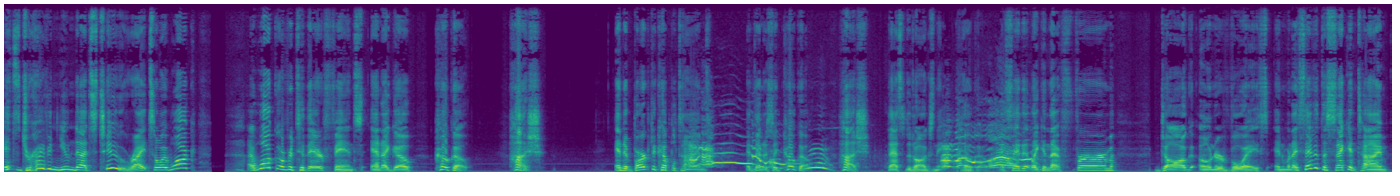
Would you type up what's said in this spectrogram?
it's driving you nuts too, right? So I walk, I walk over to their fence and I go, Coco, hush. And it barked a couple times, and then I said, Coco, hush. That's the dog's name, Coco. I said it like in that firm dog owner voice. And when I said it the second time,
